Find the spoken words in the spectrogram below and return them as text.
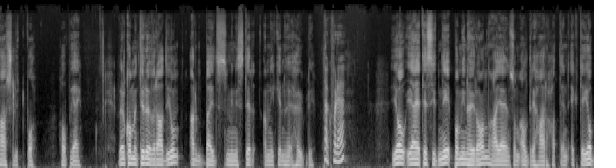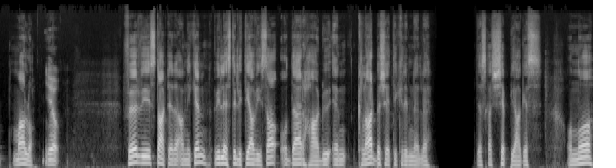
ha slutt på, håper jeg. Velkommen til Røverradioen, arbeidsminister Anniken Hauglie. Takk for det. Yo, jeg heter Sydney. På min høyre hånd har jeg en som aldri har hatt en ekte jobb. Malo. Yo. Før vi starter, Anniken, vi leste litt i avisa, og der har du en klar beskjed til kriminelle. Det skal kjeppjages. Og nå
